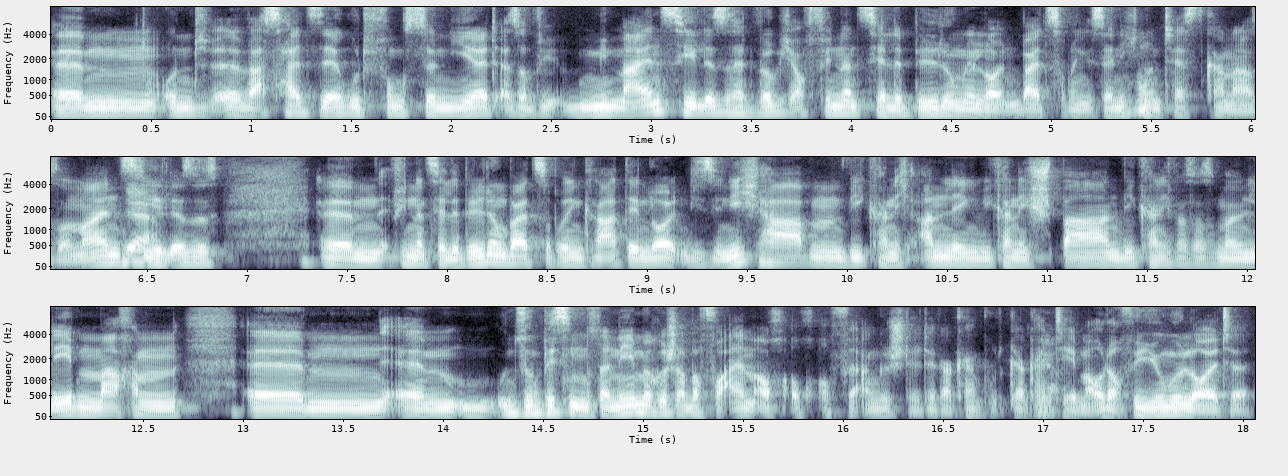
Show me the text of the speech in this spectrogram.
Ähm, und was halt sehr gut funktioniert, also wie, mein Ziel ist es halt wirklich auch finanzielle Bildung den Leuten beizubringen. Ist ja nicht mhm. nur ein Testkanal, sondern mein Ziel ja. ist es, ähm, finanzielle Bildung beizubringen, gerade den Leuten, die sie nicht haben, wie wie kann ich anlegen, wie kann ich sparen, wie kann ich was aus meinem Leben machen ähm, ähm, und so ein bisschen unternehmerisch, aber vor allem auch, auch, auch für Angestellte, gar kein, gar kein ja. Thema oder auch für junge Leute.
